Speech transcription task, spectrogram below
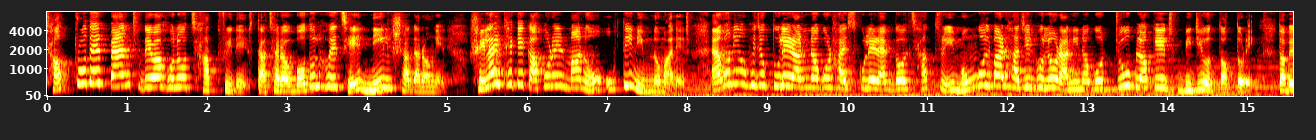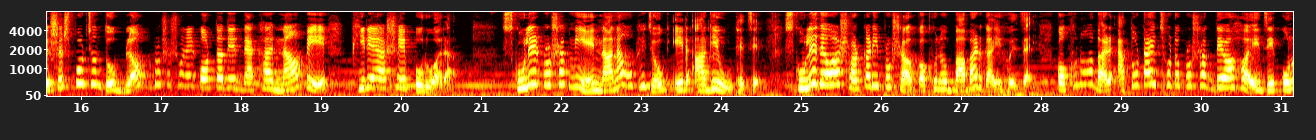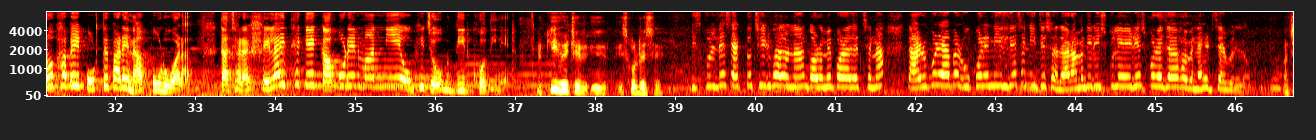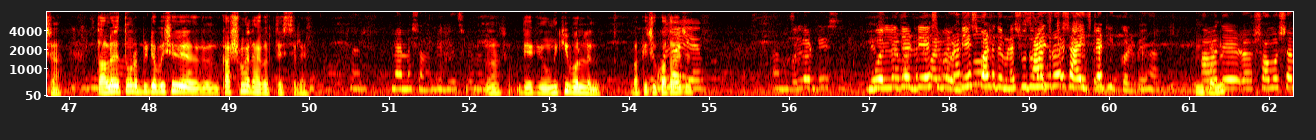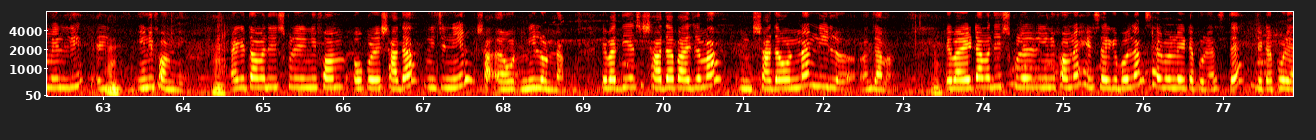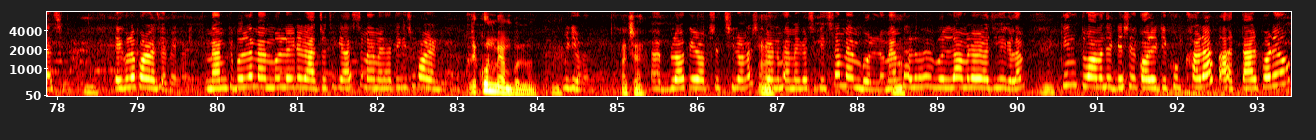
ছাত্রদের প্যান্ট দেওয়া হলো ছাত্রীদের। তাছাড়াও বদল হয়েছে নীল, সাদা রঙের। সেলাই থেকে কাপড়ের মানও অতি নিম্নমানের। এমনই অভিযোগ তুলে রানীনগর হাই স্কুলের একদল ছাত্রী মঙ্গলবার হাজির হলো রানীনগর টু ব্লকের বিডিও দপ্তরে। তবে শেষ পর্যন্ত ব্লক প্রশাসনের কর্তাদের দেখা না পেয়ে ফিরে আসে পড়ুয়ারা। স্কুলের পোশাক নিয়ে নানা অভিযোগ এর আগে উঠেছে। স্কুলে দেওয়া সরকারি পোশাক কখনো বাবার গায়ে হয়ে যায় কখনো আবার এতটাই ছোট পোশাক দেওয়া হয় যে কোনোভাবেই পরতে পারে না পড়ুয়ারা। তাছাড়া সেলাই থেকে কাপড়ের মান নিয়ে অভিযোগ দীর্ঘদিনের। কি হয়েছে স্কুল ড্রেসে? স্কুল ড্রেস এক তো চির ভালো না গরমে পরা যাচ্ছে না। তার উপরে আবার উপরে নীল দিয়েছে নিচে সাদা। আর আমাদের স্কুলে এই ড্রেস পরে যাওয়া হবে না হেড স্যার বলল। আচ্ছা তাহলে তোমরা ভিডিও অফিসে কার সঙ্গে দেখা করতে এসেছিলে? ম্যামের সঙ্গে। ভিডিও ছিল। আচ্ছা, দিয়ে কি উনি কি বললেন? বা কিছু কথা হয়েছে? বলল ড্রেস বলল যে ড্রেস ড্রেস পাল্টে দেবে না শুধুমাত্র সাইজটা ঠিক করবে। আমাদের সমস্যা মেনলি এই ইউনিফর্ম নিয়ে। আগে তো আমাদের স্কুলের ইউনিফর্ম ওপরে সাদা নিচে নীল নীল ওড়না। এবার দিয়েছে সাদা পায়জামা সাদা ওড়না নীল জামা। এবার এটা আমাদের স্কুলের ইউনিফর্ম না হেড স্যারকে বললাম স্যার বলল এটা পরে আসতে যেটা পরে আছে। এগুলো পরা যাবে না। ম্যামকে বললাম ম্যাম বলল এটা রাজ্য থেকে আসছে ম্যামের হাতে কিছু করার নেই। আচ্ছা, কোন ম্যাম বললেন ভিডিও ম্যাম। আচ্ছা। ব্লকের অফিসে ছিল না সেই কারণে ম্যামের কাছে গেছিলাম ম্যাম বলল। ম্যাম ভালোভাবে বলল আমরা রাজি হয়ে গেলাম। কিন্তু আমাদের ড্রেসের কোয়ালিটি খুব খারাপ আর তারপরেও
